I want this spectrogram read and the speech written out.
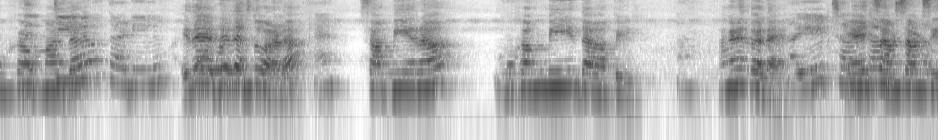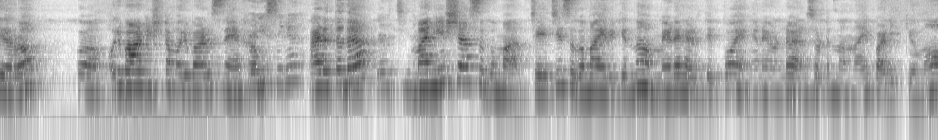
മുഹമ്മദ്. ഇത് ഇത് എന്തുവാണ് സമീറ മുഹമ്മീദാബിൽ. അങ്ങനെ എന്തോ അല്ലേ എയ്റ്റ് സെവൻ സെവൻ സീറോ ഒരുപാട് ഇഷ്ടം ഒരുപാട് സ്നേഹം. അടുത്തത് മനീഷ സുകുമാർ. ചേച്ചി സുഖമായിരിക്കുന്നു അമ്മയുടെ ഹെൽത്ത് ഇപ്പോ എങ്ങനെയുണ്ട്? ആൻസോട്ട് നന്നായി പഠിക്കുമോ?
